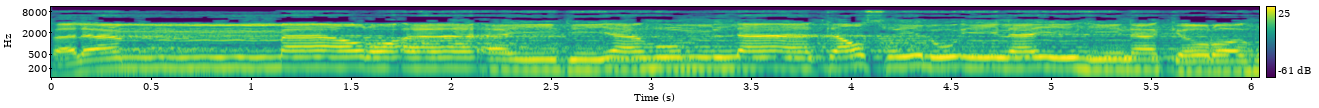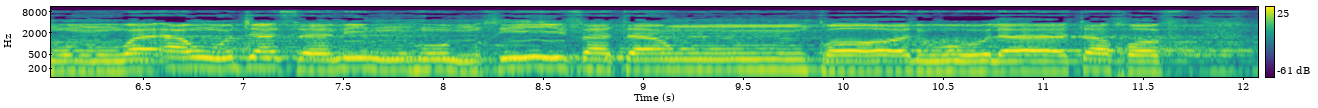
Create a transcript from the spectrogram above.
فلما رأى أيديهم لا تصل إليه نكرهم وأوجس منهم خيفة قالوا لا تخف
